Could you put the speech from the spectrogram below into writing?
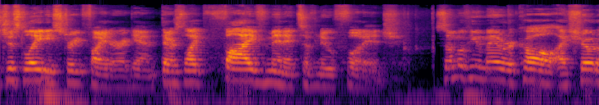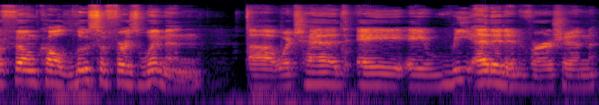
just Lady Street Fighter again. There's like five minutes of new footage. Some of you may recall I showed a film called Lucifer's Women, uh, which had a, a re edited version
